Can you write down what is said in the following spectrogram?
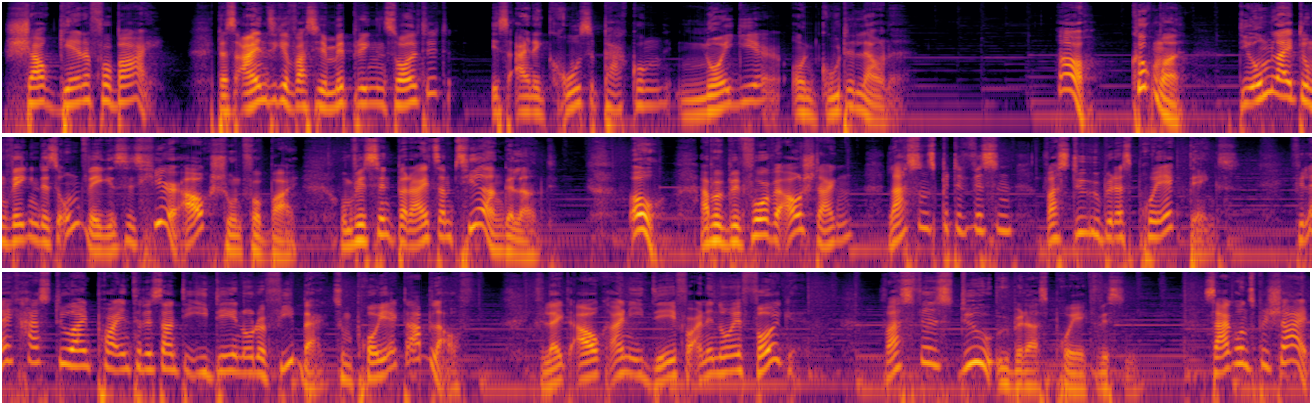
schaut gerne vorbei. Das Einzige, was ihr mitbringen solltet, ist eine große Packung Neugier und gute Laune. Oh, guck mal, die Umleitung wegen des Umweges ist hier auch schon vorbei und wir sind bereits am Ziel angelangt. Oh, aber bevor wir aussteigen, lass uns bitte wissen, was du über das Projekt denkst. Vielleicht hast du ein paar interessante Ideen oder Feedback zum Projektablauf. Vielleicht auch eine Idee für eine neue Folge. Was willst du über das Projekt wissen? Sag uns Bescheid.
